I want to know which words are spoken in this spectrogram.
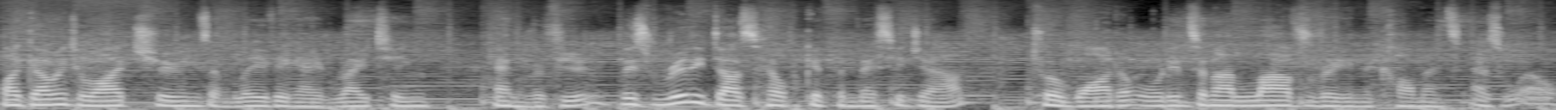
by going to iTunes and leaving a rating and review. This really does help get the message out to a wider audience, and I love reading the comments as well.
